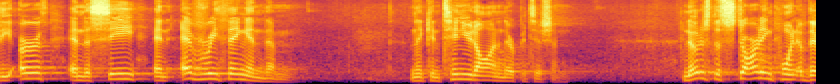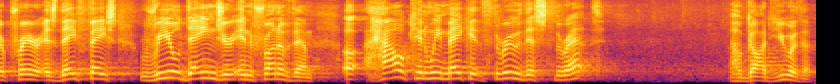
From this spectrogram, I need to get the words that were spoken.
the earth, and the sea, and everything in them. And they continued on in their petition. Notice the starting point of their prayer as they face real danger in front of them. Uh, how can we make it through this threat? Oh God, you are the,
